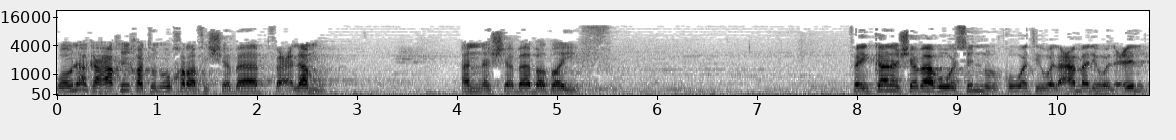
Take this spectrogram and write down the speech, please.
وهناك حقيقة أخرى في الشباب فاعلموا أن الشباب ضيف. فإن كان الشباب هو سن القوة والعمل والعلم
